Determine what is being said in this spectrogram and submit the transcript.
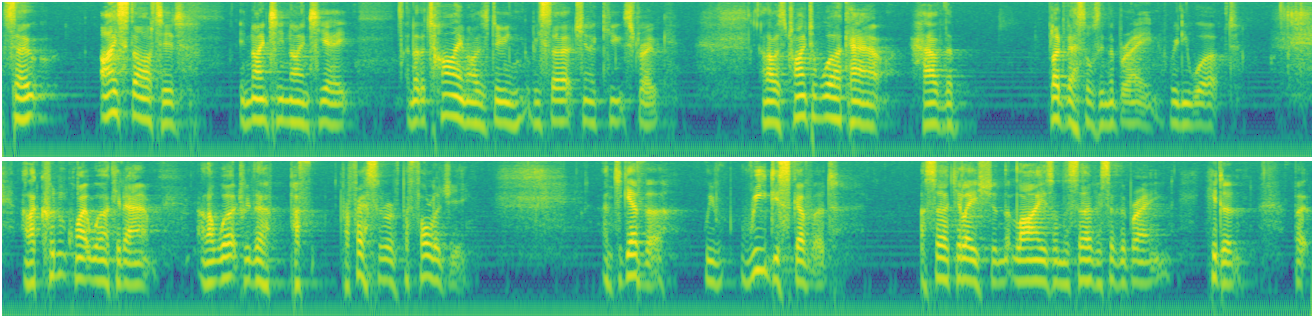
So, I started in 1998, and at the time I was doing research in acute stroke, and I was trying to work out how the blood vessels in the brain really worked. And I couldn't quite work it out, and I worked with a professor of pathology and together, we rediscovered a circulation that lies on the surface of the brain, hidden, but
